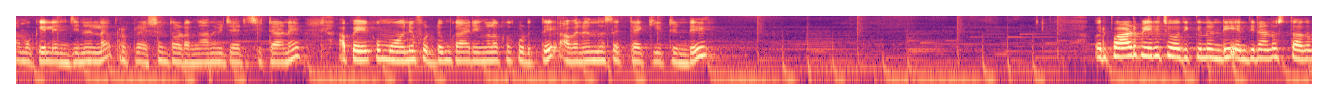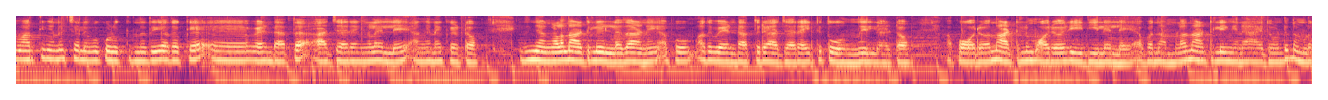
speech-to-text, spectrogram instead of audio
നമുക്ക് ലഞ്ചിനുള്ള പ്രിപ്പറേഷൻ തുടങ്ങാമെന്ന് വിചാരിച്ചിട്ടാണ്. അപ്പോഴേക്കും മോന് ഫുഡും കാര്യങ്ങളൊക്കെ കൊടുത്ത് അവനൊന്ന് സെറ്റാക്കിയിട്ടുണ്ട് ഒരുപാട് പേര് ചോദിക്കുന്നുണ്ട് എന്തിനാണ് ഉസ്താദുമാർക്ക് ഇങ്ങനെ ചിലവ് കൊടുക്കുന്നത്? അതൊക്കെ വേണ്ടാത്ത ആചാരങ്ങളല്ലേ? അങ്ങനെ കേട്ടോ. ഇത് ഞങ്ങളെ നാട്ടിലുള്ളതാണ് അപ്പോൾ അത് വേണ്ടാത്തൊരു ആചാരമായിട്ട് തോന്നുന്നില്ല കേട്ടോ. അപ്പോൾ ഓരോ നാട്ടിലും ഓരോ രീതിയിലല്ലേ? അപ്പോൾ നമ്മളെ നാട്ടിൽ ഇങ്ങനെ ആയതുകൊണ്ട് നമ്മൾ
